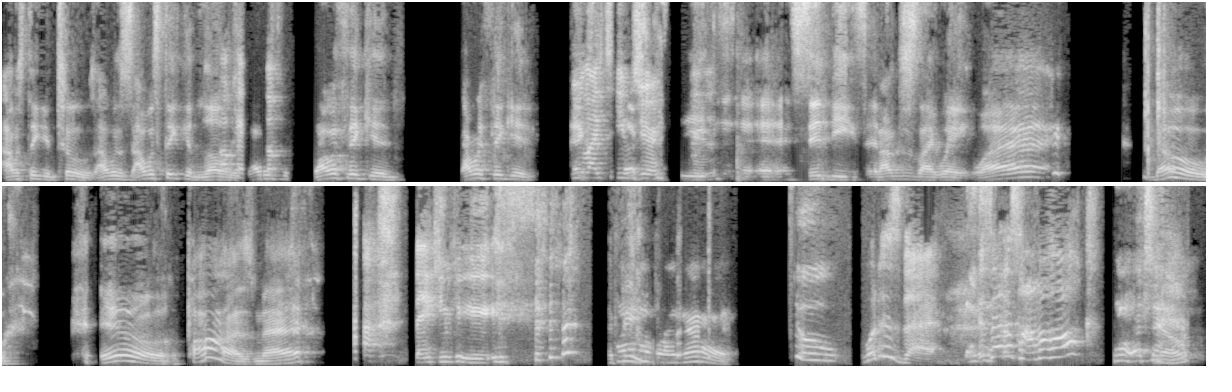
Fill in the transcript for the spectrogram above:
I was thinking tools. I was I was thinking low. Okay. I, was, I was thinking. I was thinking. You like to use your hands. And, and Cindy's, and I'm just like, wait, what? No. Ew. Pause, man. Thank you, Pete. Pete. Oh my god. Dude, what is that? That's is that a tomahawk? No, that's no.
